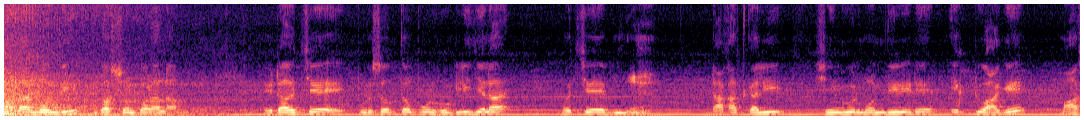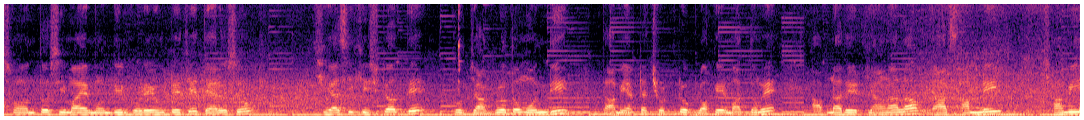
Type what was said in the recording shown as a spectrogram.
মাতার মন্দির দর্শন করালাম। এটা হচ্ছে পুরুষোত্তমপুর হুগলি জেলা, হচ্ছে ডাকাতকালী সিঙ্গুর মন্দিরের একটু আগে মা সন্তোষী মায়ের মন্দির গড়ে উঠেছে তেরোশো ছিয়াশি খ্রিস্টাব্দে। খুব জাগ্রত মন্দির। তা আমি একটা ছোট্ট ব্লকের মাধ্যমে আপনাদের জানালাম। আর সামনেই স্বামী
